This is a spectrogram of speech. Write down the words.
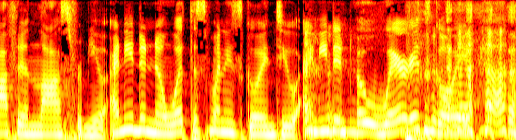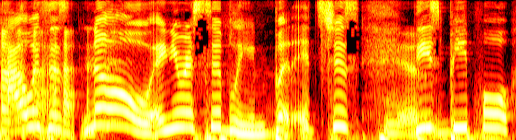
profit and loss from you. I need to know what this money's going to. I need to know where it's going. How is this? No, and you're a sibling, but it's just Yeah. these people.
